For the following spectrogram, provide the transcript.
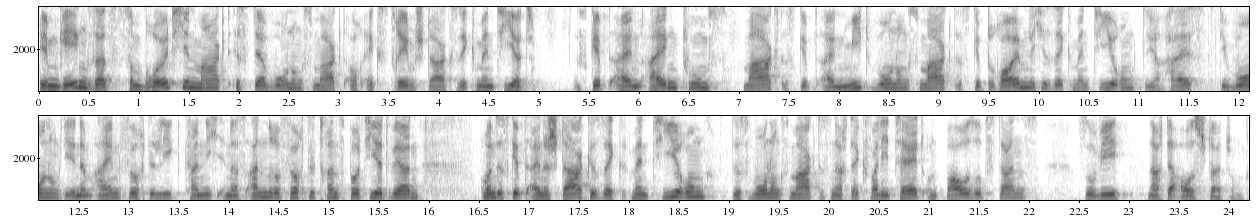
Im Gegensatz zum Brötchenmarkt ist der Wohnungsmarkt auch extrem stark segmentiert. Es gibt einen Eigentumsmarkt, es gibt einen Mietwohnungsmarkt, es gibt räumliche Segmentierung, die heißt, die Wohnung, die in dem einen Viertel liegt, kann nicht in das andere Viertel transportiert werden. Und es gibt eine starke Segmentierung des Wohnungsmarktes nach der Qualität und Bausubstanz sowie nach der Ausstattung.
